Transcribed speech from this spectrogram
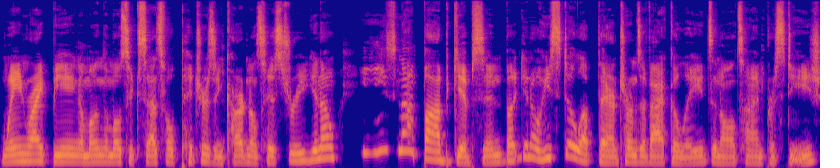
Wainwright being among the most successful pitchers in Cardinals history, you know, he's not Bob Gibson, but you know, he's still up there in terms of accolades and all time prestige.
